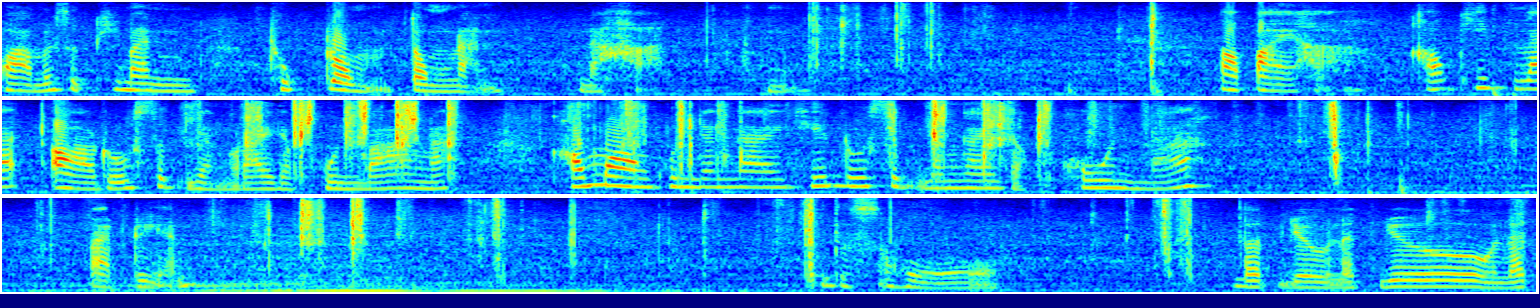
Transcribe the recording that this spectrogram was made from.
ความรู้สึกที่มันทุกข์กล่มตรงนั้นนะคะต่อไปค่ะ เขาคิดและอ่ารู้สึกอย่างไรกับคุณบ้างนะ เขามองคุณยังไงคิดรู้สึกยังไงกับคุณนะแปดเหรียญโอ้โหลัดเยอะลัดเยอะลัด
